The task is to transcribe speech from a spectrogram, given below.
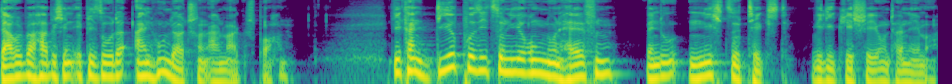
darüber habe ich in Episode 100 schon einmal gesprochen. Wie kann dir Positionierung nun helfen, wenn du nicht so tickst wie die Klischee-Unternehmer?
